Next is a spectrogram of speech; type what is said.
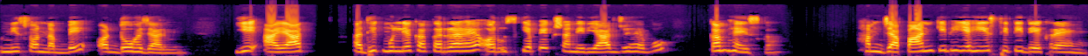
1990 और 2000 में। ये आयात अधिक मूल्य का कर रहा है और उसकी अपेक्षा निर्यात जो है वो कम है इसका। हम जापान की भी यही स्थिति देख रहे हैं।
